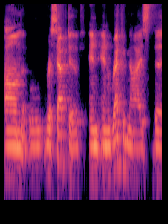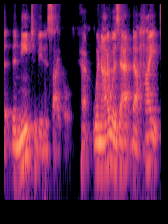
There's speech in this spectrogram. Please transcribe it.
um, receptive and and recognize the the need to be discipled. Yeah. When I was at the height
